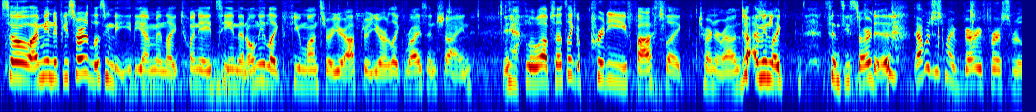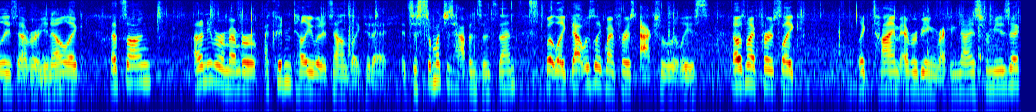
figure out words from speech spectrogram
So, I mean, if you started listening to EDM in like 2018, then only like a few months or a year after your like Rise and Shine yeah, blew up. So that's like a pretty fast like turnaround. I mean, like since you started. that was just my very first release ever. You know, like that song. I don't even remember. I couldn't tell you what it sounds like today. It's just so much has happened since then. But like that was like my first actual release. That was my first like like time ever being recognized for music.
